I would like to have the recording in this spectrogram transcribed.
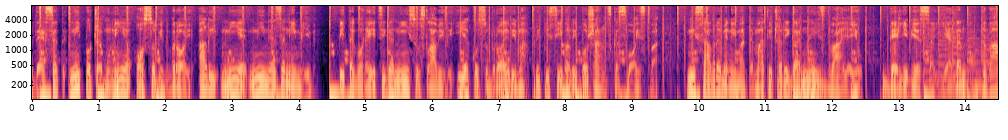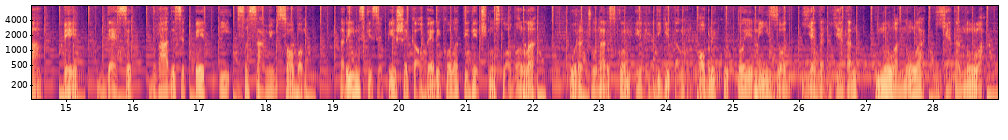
50 ni po čemu nije osobit broj, ali nije ni nezanimljiv. Pitagorejci ga nisu slavili, iako su brojevima pripisivali božanska svojstva. Ni savremeni matematičari ga ne izdvajaju. Deljiv je sa 1, 2, 5, 10, 25 i sa samim sobom. Rimski se piše kao veliko latinično slovo L. U računarskom ili digitalnom obliku to je niz od 11 0010.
